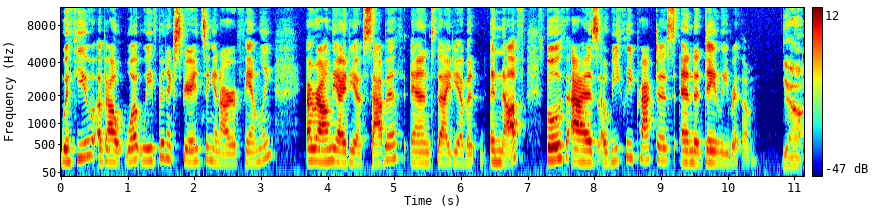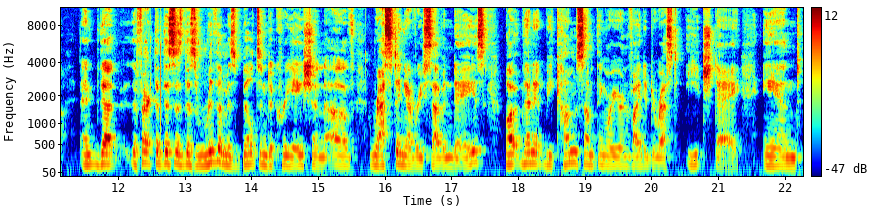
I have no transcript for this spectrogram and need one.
with you about what we've been experiencing in our family around the idea of Sabbath and the idea of enough, both as a weekly practice and a daily rhythm. Yeah and that the fact that this is this rhythm is built into creation of resting every seven days but then it becomes something where you're invited to rest each day and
